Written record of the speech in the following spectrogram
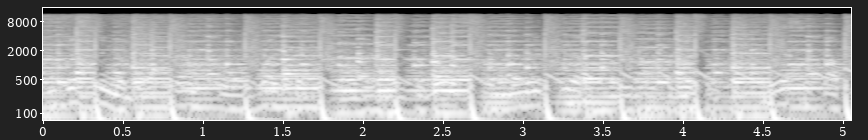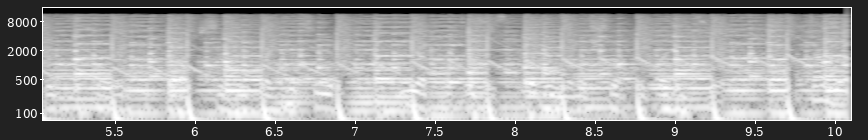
не гасили на темпу, Вальтер пытается на Леклер, пытается не сапать, с этой позиции, и отходит с на четвертой позиции. Хотя вот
